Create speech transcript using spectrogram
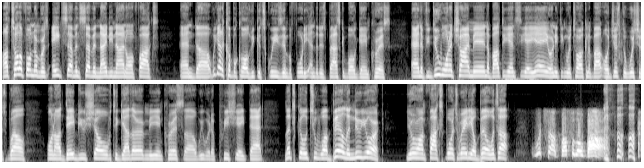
Our telephone number is 877-99 on Fox. And uh, we got a couple calls we could squeeze in before the end of this basketball game, Chris. And if you do want to chime in about the NCAA or anything we're talking about, or just to wish us well on our debut show together, me and Chris, uh, we would appreciate that. Let's go to uh, Bill in New York. You're on Fox Sports Radio. Bill, what's up? What's up, Buffalo Bob?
